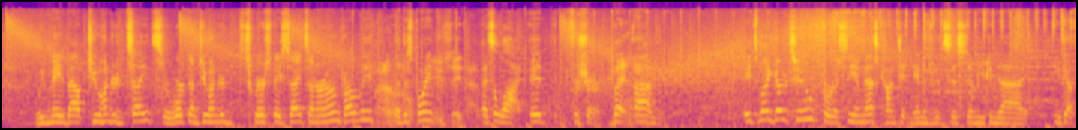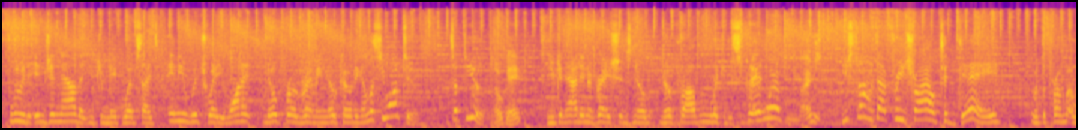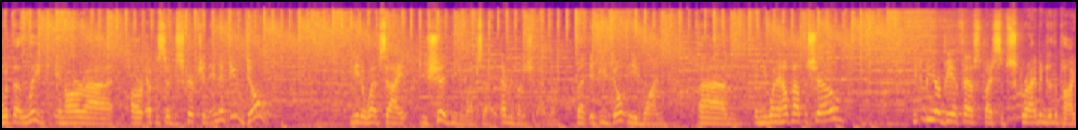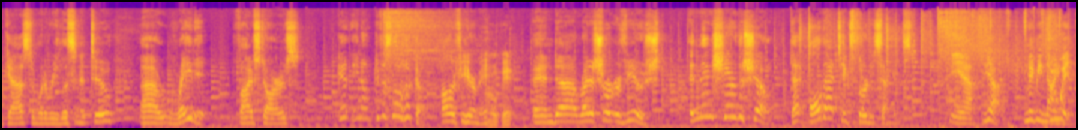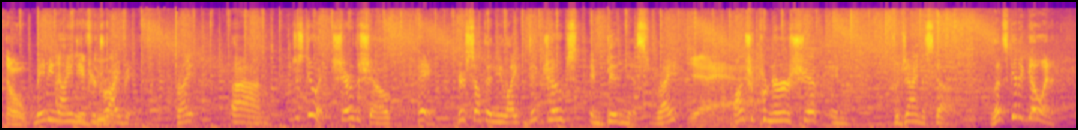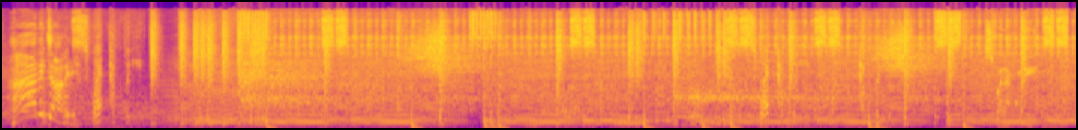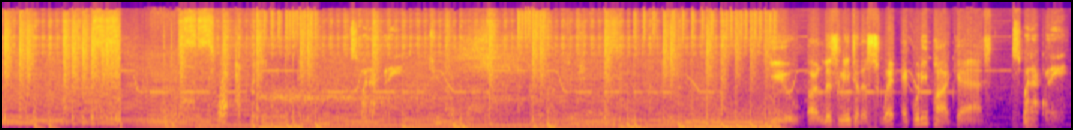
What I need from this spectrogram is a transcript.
We've made about 200 sites or worked on 200 Squarespace sites on our own, probably I don't at this know. point. you say that. That's a lot, it for sure. But um, it's my go-to for a CMS content management system. You can uh, you've got Fluid Engine now that you can make websites any which way you want it. No programming, no coding, unless you want to. It's up to you. Okay. You can add integrations, no no problem. Lickety split. I want money. You start with that free trial today with the promo with the link in our uh, our episode description. And if you don't need a website, you should need a website. Everybody should have one. But if you don't need one, um, and you want to help out the show, you can be our BFFs by subscribing to the podcast and whatever you listen it to. Uh, rate it five stars. Get you know, give us a little hookup. Holler if you hear me Okay. and uh, write a short review, Sh- and then share the show. That all that takes thirty seconds. Yeah. Yeah, maybe ninety. it, though. Maybe ninety Actually if you're do it. driving, right? Um, just do it. Share the show. Hey, here's something you like: dick jokes and business, right? Yeah. Entrepreneurship and vagina stuff. Let's get it going. Hotty toddy. Listening to the Sweat Equity Podcast. Sweat equity.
